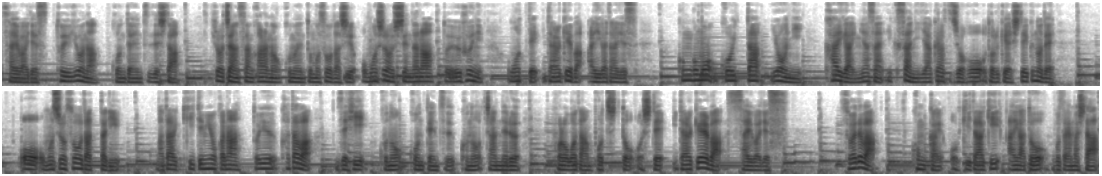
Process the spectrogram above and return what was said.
幸いですというようなコンテンツでした。ひろちゃんさんからのコメントもそうだし面白い視点だなというふうに思っていただければありがたいです。今後もこういったように海外皆さん戦に役立つ情報をお届けしていくのでお面白そうだったりまた聞いてみようかなという方はぜひこのコンテンツこのチャンネルフォローボタンポチッと押していただければ幸いです。それでは今回お聴きいただきありがとうございました。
